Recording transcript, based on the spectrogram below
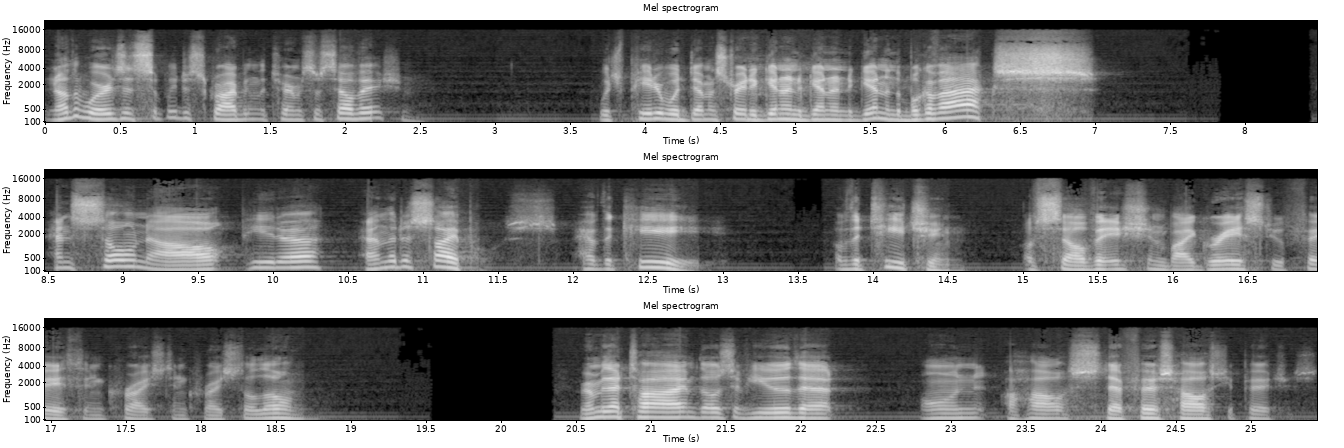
In other words, it's simply describing the terms of salvation, which Peter would demonstrate again and again and again in the book of Acts. And so now, Peter and the disciples have the key of the teaching of salvation by grace through faith in Christ and Christ alone. Remember that time, those of you that own a house, that first house you purchased?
